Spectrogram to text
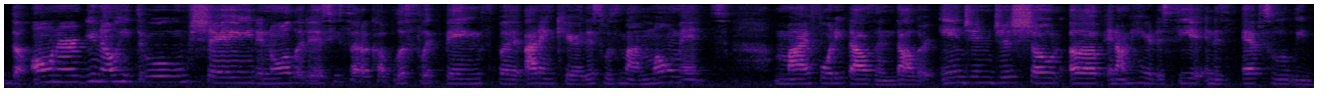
The owner, you know, he threw shade and all of this. He said a couple of slick things, but I didn't care. This was my moment. My $40,000 engine just showed up and I'm here to see it and it's absolutely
